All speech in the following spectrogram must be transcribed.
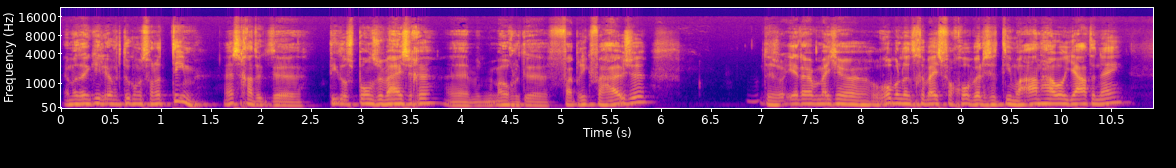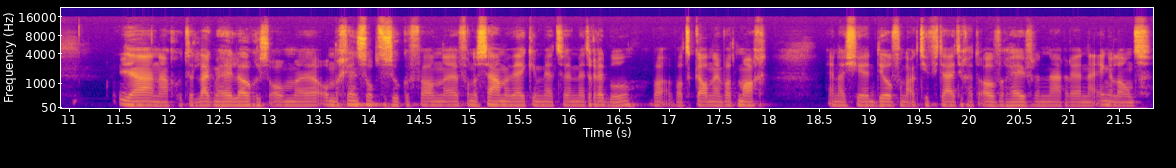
En wat denken jullie over de toekomst van het team? He, ze gaan natuurlijk de titelsponsor wijzigen, mogelijk de fabriek verhuizen. Het is al eerder een beetje robbelend geweest van, goh, willen ze het team wel aanhouden, ja of nee? Ja, nou goed, het lijkt me heel logisch om, uh, om de grens op te zoeken van, uh, van de samenwerking met, uh, met Red Bull. Wat, wat, kan en wat mag. En als je een deel van de activiteiten gaat overhevelen naar, naar Engeland,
